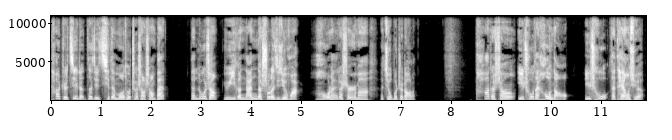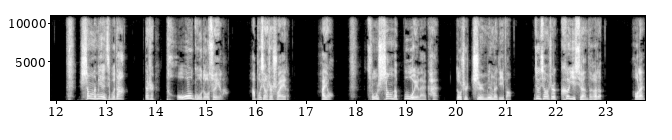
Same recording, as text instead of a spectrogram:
他只记得自己骑在摩托车上上班，在路上与一个男的说了几句话，后来的事嘛就不知道了。他的伤一处在后脑，一处在太阳穴，伤的面积不大，但是头骨都碎了。啊，不像是摔的，还有，从伤的部位来看，都是致命的地方，就像是刻意选择的。后来，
